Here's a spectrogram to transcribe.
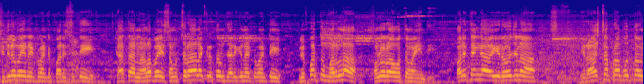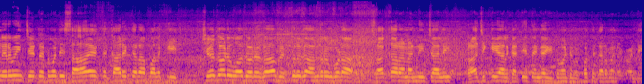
శిథిలమైనటువంటి పరిస్థితి గత నలభై సంవత్సరాల క్రితం జరిగినటువంటి విపత్తు మరలా పునరావృతమైంది. ఫలితంగా ఈ రోజున ఈ రాష్ట్ర ప్రభుత్వం నిర్వహించేటటువంటి సహాయక కార్యకలాపాలకి చేదోడు వాదోడుగా వ్యక్తులుగా అందరం కూడా సహకారాన్ని అందించాలి. రాజకీయాలకు అతీతంగా ఇటువంటి విపత్తుకరమైనటువంటి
